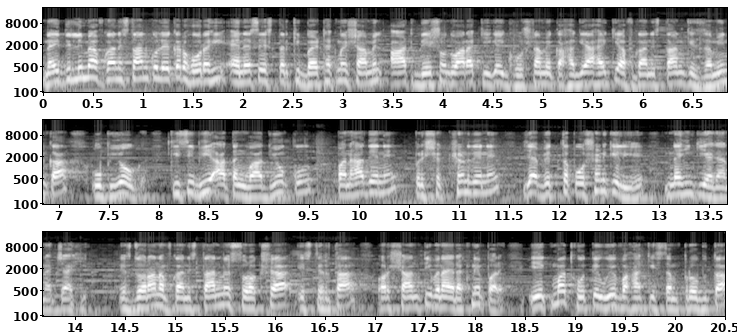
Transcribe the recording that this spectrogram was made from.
नई दिल्ली में अफ़गानिस्तान को लेकर हो रही एनएसए स्तर की बैठक में शामिल आठ देशों द्वारा की गई घोषणा में कहा गया है कि अफ़गानिस्तान की ज़मीन का उपयोग किसी भी आतंकवादियों को पनाह देने, प्रशिक्षण देने या वित्त पोषण के लिए नहीं किया जाना चाहिए। इस दौरान अफ़गानिस्तान में सुरक्षा, स्थिरता और शांति बनाए रखने पर एकमत होते हुए वहाँ की संप्रभुता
